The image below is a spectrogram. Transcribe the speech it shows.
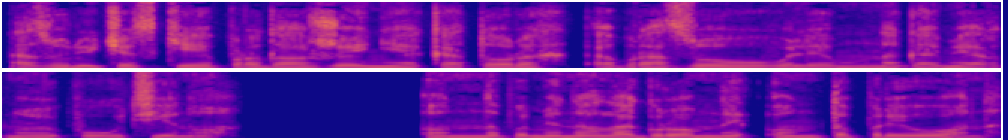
азурические продолжения которых образовывали многомерную паутину. Он напоминал огромный онтоприон,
